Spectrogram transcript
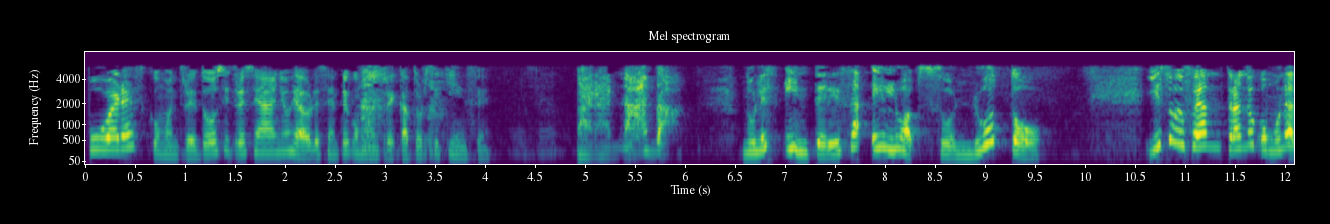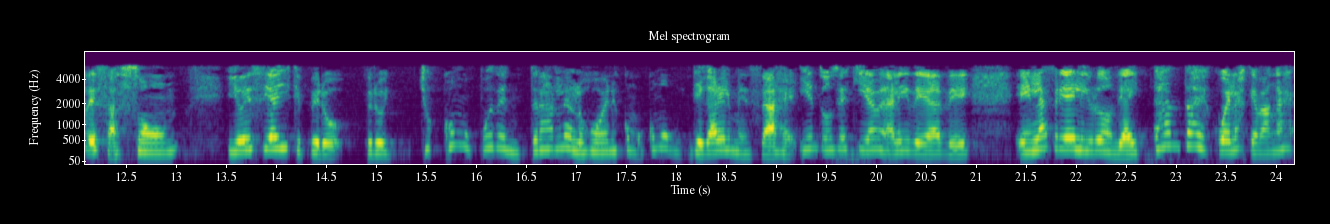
púberes como entre 2 y 13 años y adolescentes como entre 14 y 15. Para nada. No les interesa en lo absoluto. Y eso me fue entrando como una desazón. Y yo decía, ay, que pero, pero yo cómo puedo entrarle a los jóvenes, cómo, cómo llegar el mensaje. Y entonces Kira me da la idea de, en la Feria del Libro, donde hay tantas escuelas que van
